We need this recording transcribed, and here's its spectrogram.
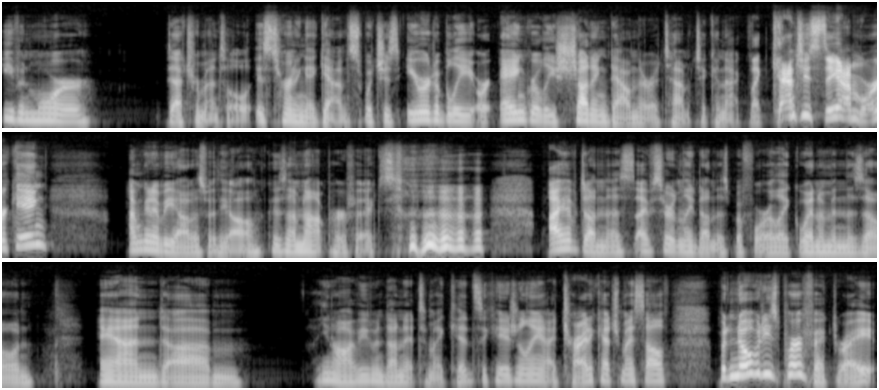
even more detrimental is turning against, which is irritably or angrily shutting down their attempt to connect. Like, can't you see I'm working? I'm going to be honest with y'all because I'm not perfect. I have done this. I've certainly done this before, like when I'm in the zone and um, you know, I've even done it to my kids occasionally. I try to catch myself, but nobody's perfect, right?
